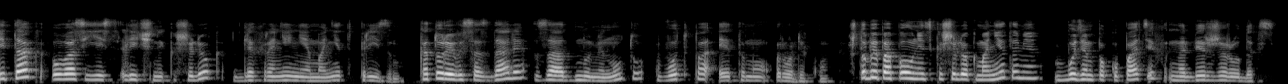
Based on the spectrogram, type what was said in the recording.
Итак, у вас есть личный кошелек для хранения монет призм, который вы создали за одну минуту вот по этому ролику. Чтобы пополнить кошелек монетами, будем покупать их на бирже Rudex.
